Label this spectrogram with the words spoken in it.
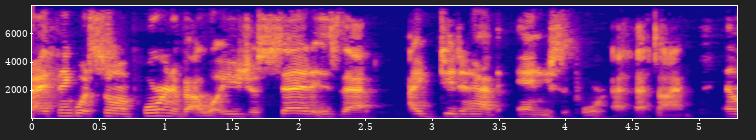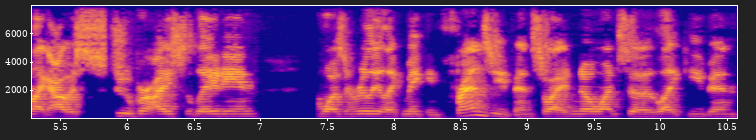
I think what's so important about what you just said is that I didn't have any support at that time. And like I was super isolating, wasn't really like making friends even, so I had no one to like even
